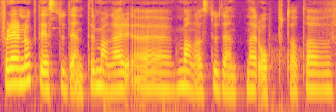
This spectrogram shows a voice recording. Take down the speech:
For det er nok det studenter, mange, er, uh, mange av studentene er opptatt av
